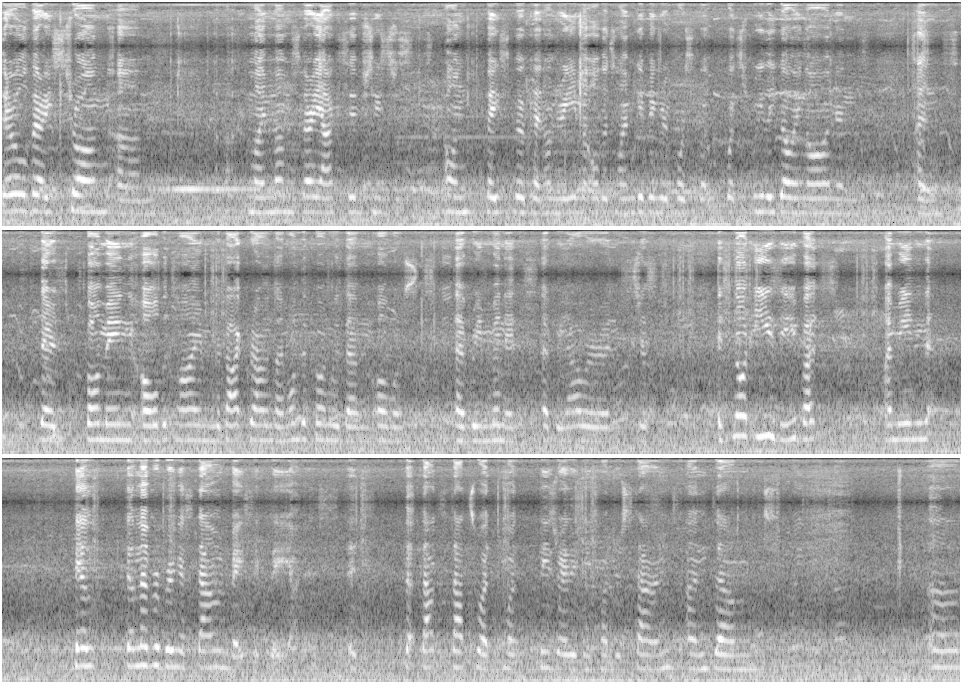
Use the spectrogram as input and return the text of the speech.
They're all very strong. Um, my mum's very active. She's just on Facebook and on her email all the time, giving reports about what's really going on, and and there's bombing all the time in the background. I'm on the phone with them almost every minute, every hour, and it's just it's not easy. But I mean, they'll they'll never bring us down. Basically, it's, it's that, that's that's what, what the Israelis need to understand, and um, uh,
